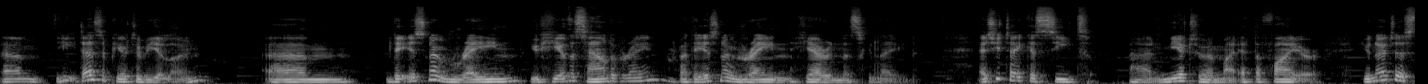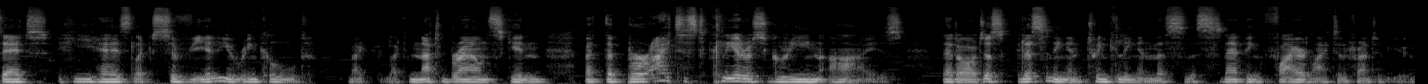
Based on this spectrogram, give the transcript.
Um, he does appear to be alone. Um, there is no rain. You hear the sound of rain, but there is no rain here in this glade. As you take a seat uh, near to him uh, at the fire, you notice that he has like severely wrinkled, like like nut brown skin, but the brightest, clearest green eyes that are just glistening and twinkling in this, this snapping firelight in front of you.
